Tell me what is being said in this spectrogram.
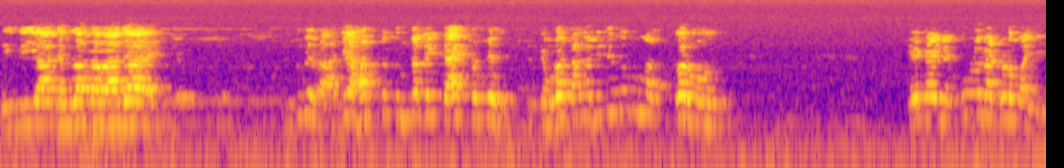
मी या जंगलाचा राजा आहे. तुम्ही राजा आहात तर तुमचा काही टॅक्स असेल. तेवढं सांगा मी देतो तुम्हाला कर म्हणून. हे काही नाही पूर्ण गाठवलं पाहिजे.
